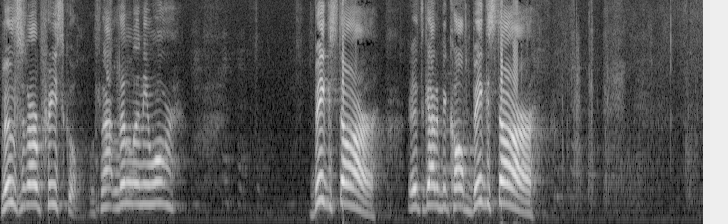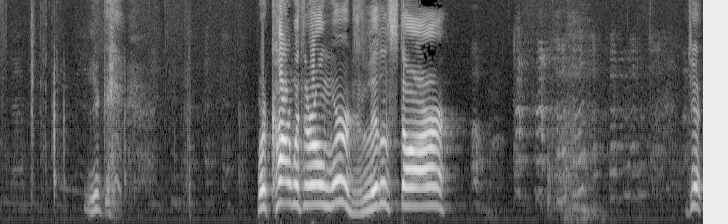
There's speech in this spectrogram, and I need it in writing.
Little Star Preschool. It's not little anymore. Big Star. It's got to be called Big Star. You, we're caught with our own words. Little star. Just,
